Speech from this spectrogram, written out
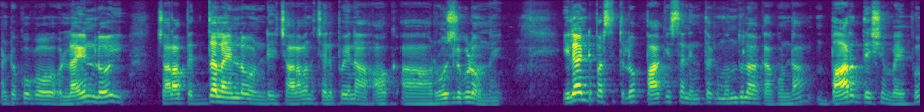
అంటే ఒక్కొక్క లైన్లో చాలా పెద్ద లైన్లో ఉండి చాలామంది చనిపోయిన రోజులు కూడా ఉన్నాయి. ఇలాంటి పరిస్థితుల్లో పాకిస్తాన్ ఇంతకు ముందులా కాకుండా భారతదేశం వైపు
